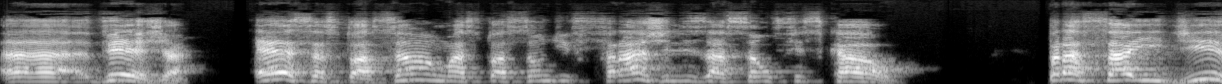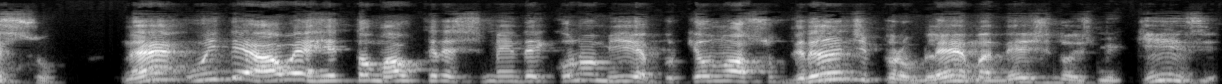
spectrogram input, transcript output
Ah, veja, essa situação é uma situação de fragilização fiscal. Para sair disso, né, o ideal é retomar o crescimento da economia, porque o nosso grande problema desde 2015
